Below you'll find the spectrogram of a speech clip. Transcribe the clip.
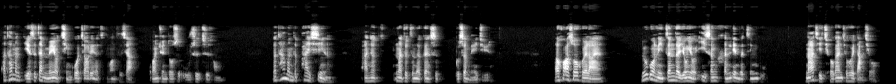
而他们也是在没有请过教练的情况之下。完全都是无师自通，那他们的派系呢？啊，那那就真的更是不胜枚举了。而话说回来，如果你真的拥有一身横练的筋骨，拿起球杆就会打球，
